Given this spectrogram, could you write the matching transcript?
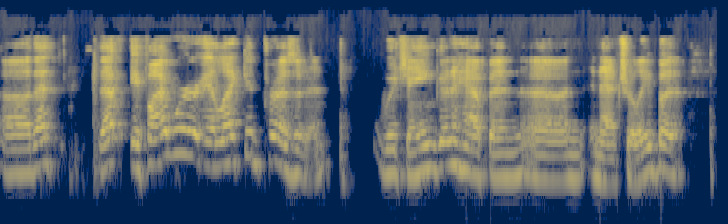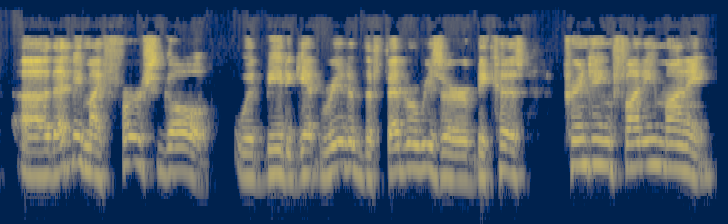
Uh, that that if I were elected president, which ain't going to happen uh, naturally, but uh, that'd be my first goal would be to get rid of the Federal Reserve because printing funny money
